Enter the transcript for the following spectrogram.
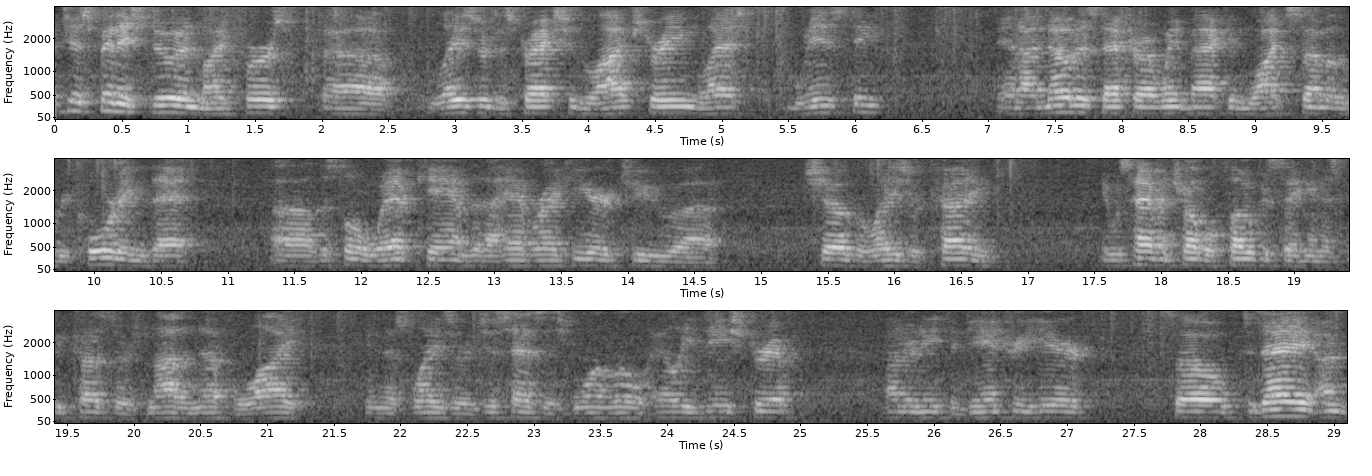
I just finished doing my first uh, laser distraction live stream last Wednesday. And I noticed after I went back and watched some of the recording that uh, this little webcam that I have right here to uh, show the laser cutting, it was having trouble focusing and it's because there's not enough light in this laser. It just has this one little LED strip underneath the gantry here. So today I'm,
